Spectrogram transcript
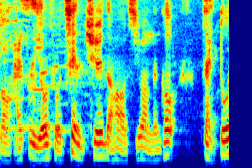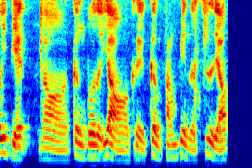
哦还是有所欠缺的哈，希望能够。再多一点哦，更多的药哦，可以更方便的治疗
